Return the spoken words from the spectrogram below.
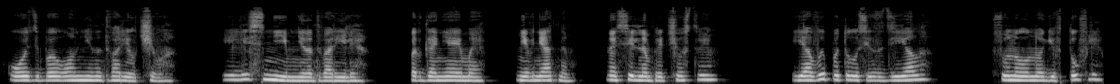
Хоть бы он не натворил чего. Или с ним не натворили. Подгоняемая невнятным, но сильным предчувствием, я выпуталась из одеяла, сунула ноги в туфли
